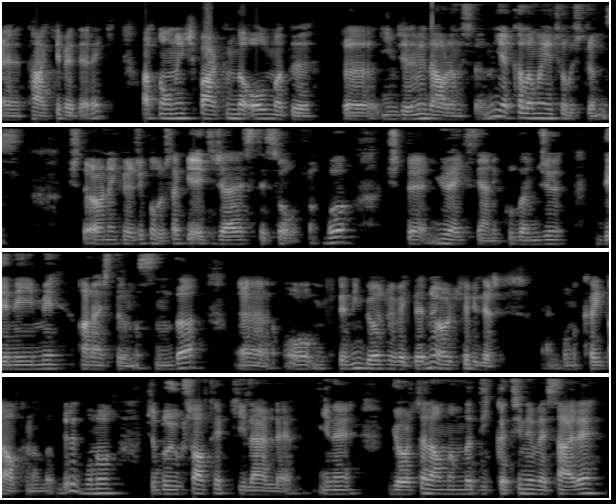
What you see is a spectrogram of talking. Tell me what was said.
e, takip ederek aslında onun hiç farkında olmadığı e, inceleme davranışlarını yakalamaya çalıştığımız işte örnek verecek olursak bir e-ticaret sitesi olsun. Bu işte UX yani kullanıcı deneyimi araştırmasında e, o müşterinin göz bebeklerini ölçebiliriz. Yani bunu kayıt altına alabiliriz. Bunu işte duygusal tepkilerle yine görsel anlamda dikkatini vesaire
